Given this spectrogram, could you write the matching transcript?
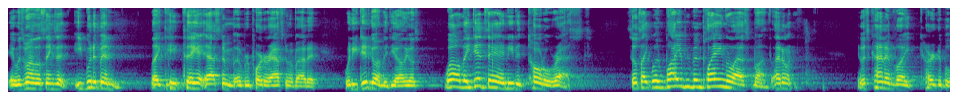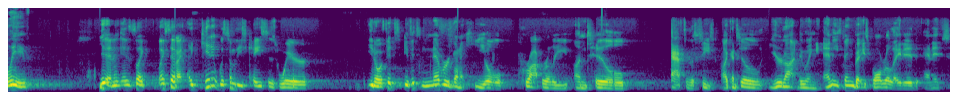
It was one of those things that he would have been like he, they asked him. A reporter asked him about it when he did go on the deal, and he goes, "Well, they did say I needed total rest." So it's like, well, why have you been playing the last month? I don't. It was kind of like hard to believe. Yeah, and it's like, like I said, I, I get it with some of these cases where, you know, if it's if it's never going to heal properly until after the season, like until you're not doing anything baseball related, and it's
